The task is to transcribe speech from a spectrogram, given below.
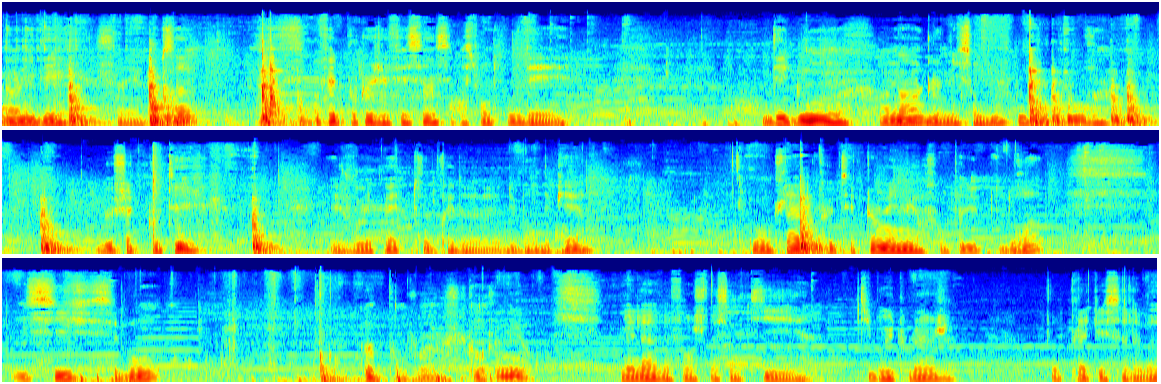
dans l'idée, ça vient comme ça. En fait, pourquoi j'ai fait ça, c'est parce qu'on trouve des, des gonds en angle, mais ils sont beaucoup plus courts de chaque côté. Et je voulais pas être trop près du bord des pierres. Donc là, le truc, c'est comme les murs sont pas du tout droits. Ici, c'est bon. Hop, on voit, je suis contre le mur. Mais là, il va falloir que je fasse un petit, petit britoulage pour plaquer ça là-bas.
